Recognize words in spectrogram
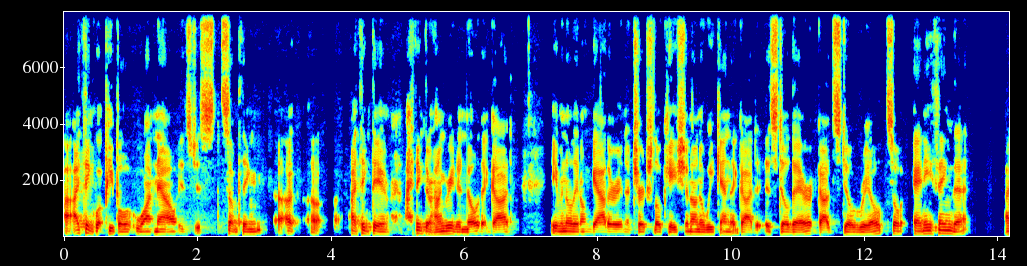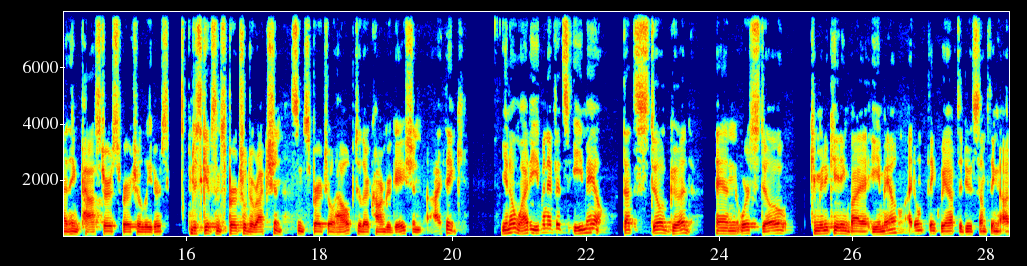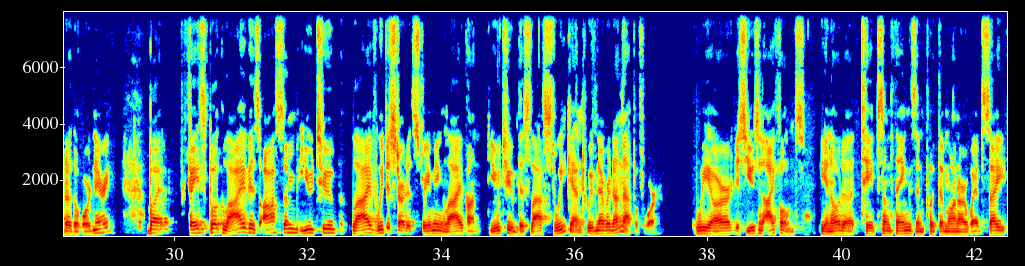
I think what people want now is just something. Uh, uh, I think they, I think they're hungry to know that God, even though they don't gather in a church location on a weekend, that God is still there. God's still real. So anything that I think pastors, spiritual leaders, just give some spiritual direction, some spiritual help to their congregation. I think, you know what? Even if it's email, that's still good, and we're still communicating via email. I don't think we have to do something out of the ordinary. But Facebook Live is awesome. YouTube Live, we just started streaming live on YouTube this last weekend. We've never done that before. We are just using iPhones, you know, to tape some things and put them on our website.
